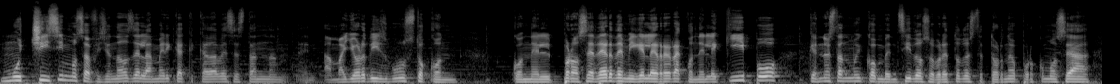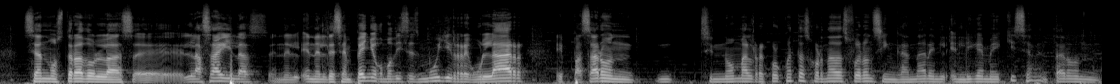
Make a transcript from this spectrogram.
muchísimos aficionados del América que cada vez están a, a mayor disgusto con, con el proceder de Miguel Herrera con el equipo, que no están muy convencidos sobre todo este torneo por cómo se, ha- se han mostrado las, eh, las águilas en el, en el desempeño, como dices, muy irregular. Eh, pasaron, mm, si no mal recuerdo, ¿cuántas jornadas fueron sin ganar en Liga MX? Se aventaron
